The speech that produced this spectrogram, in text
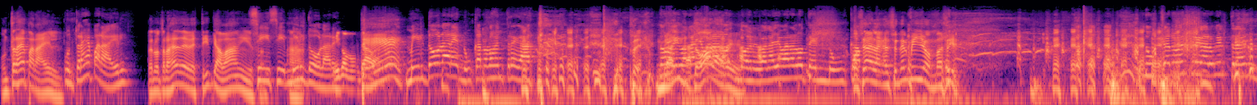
Un traje para él. Un traje para él. Pero traje de vestir gabán y eso. Sí, sí, Ajá. mil dólares. ¿Qué? Mil dólares, nunca nos los entregaron. Los Mil iban a llevar al, dólares. nos lo iban a llevar al hotel, nunca. O sea, la canción del millón, básicamente. nunca nos entregaron el traje, nunca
